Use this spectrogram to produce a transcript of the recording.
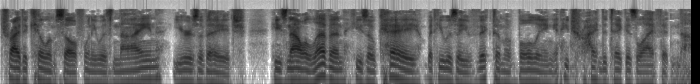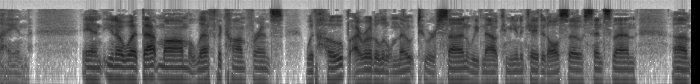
tried to kill himself when he was nine years of age. He's now 11. He's okay, but he was a victim of bullying and he tried to take his life at nine. And you know what? That mom left the conference with hope. I wrote a little note to her son. We've now communicated also since then. Um,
